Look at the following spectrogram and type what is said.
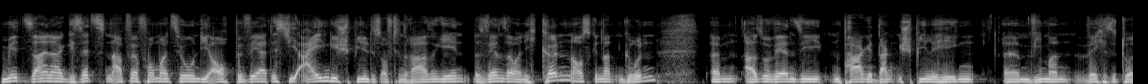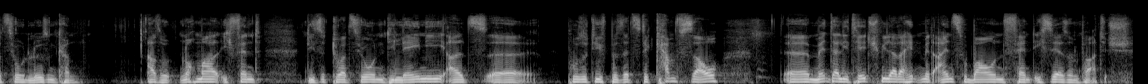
mit seiner gesetzten Abwehrformation, die auch bewährt ist, die eingespielt ist, auf den Rasen gehen. Das werden sie aber nicht können, aus genannten Gründen. Ähm, also werden sie ein paar Gedankenspiele hegen, ähm, wie man welche Situation lösen kann. Also nochmal, ich fände die Situation Delaney als äh, positiv besetzte Kampfsau, äh, Mentalitätsspieler da hinten mit einzubauen, fände ich sehr sympathisch.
